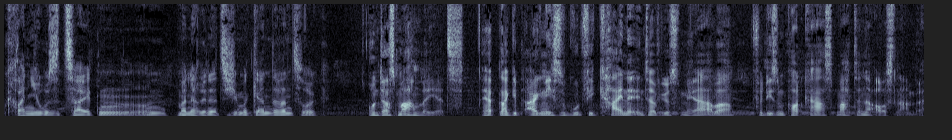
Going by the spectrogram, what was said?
grandiose Zeiten und man erinnert sich immer gern daran zurück. Und das machen wir jetzt. Heppner gibt eigentlich so gut wie keine Interviews mehr, aber für diesen Podcast macht er eine Ausnahme.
